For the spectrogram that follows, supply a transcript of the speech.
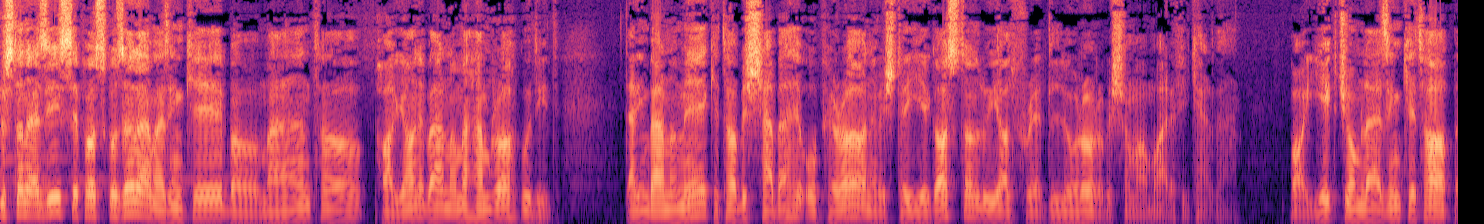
دوستان عزیز سپاسگزارم از اینکه با من تا پایان برنامه همراه بودید. در این برنامه کتاب شبه اپرا نوشته یگاستون لوی آلفرد لورو رو به شما معرفی کردم. با یک جمله از این کتاب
